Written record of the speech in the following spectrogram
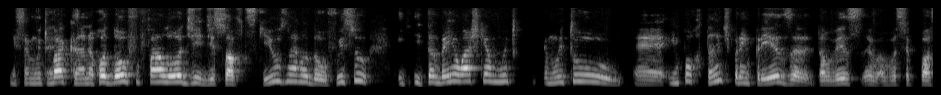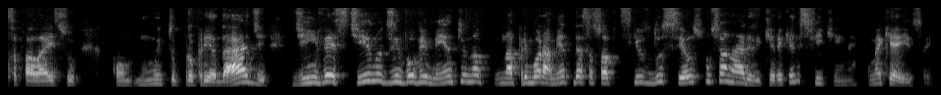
Isso é muito bacana. Rodolfo falou de, de soft skills, né, Rodolfo? Isso e, e também eu acho que é muito, é muito é, importante para a empresa. Talvez você possa falar isso com muito propriedade de investir no desenvolvimento e no, no, aprimoramento dessas soft skills dos seus funcionários e querer que eles fiquem, né? Como é que é isso aí?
